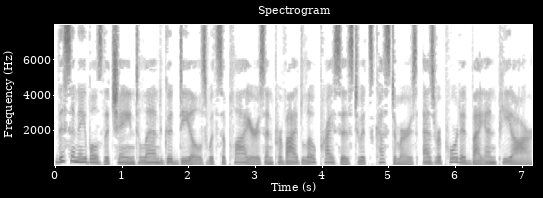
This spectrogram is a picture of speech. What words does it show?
This enables the chain to land good deals with suppliers and provide low prices to its customers, as reported by NPR.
